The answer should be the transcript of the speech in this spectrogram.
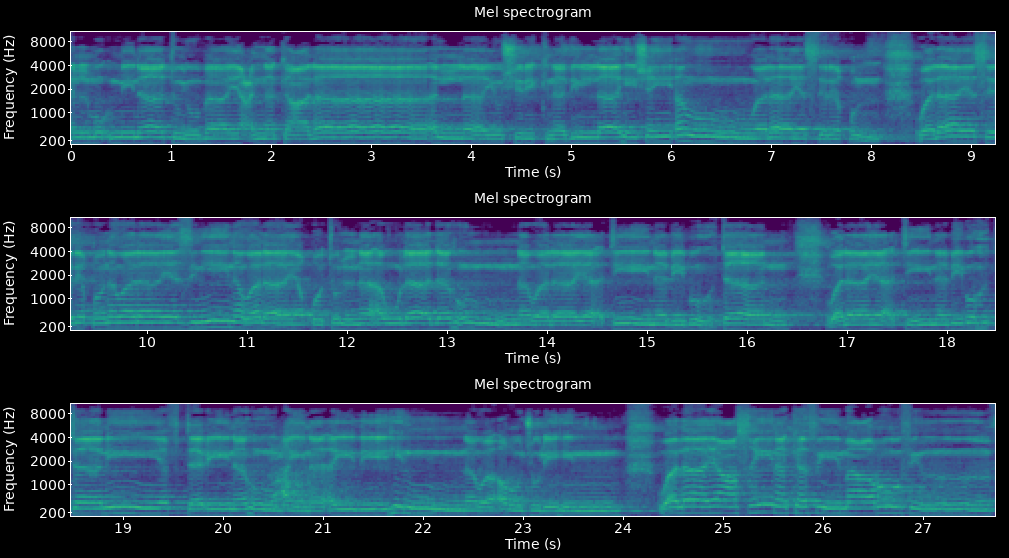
المؤمنات يبايعنك على ألا يشركن بالله شيئا ولا يسرقن ولا يسرقن ولا يزنين ولا يقتلن أولادهن ولا يأتين ببهتان ولا يأتين ببهتان يفترينه بين أيديهن وأرجلهن ولا يعصينك في معروف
